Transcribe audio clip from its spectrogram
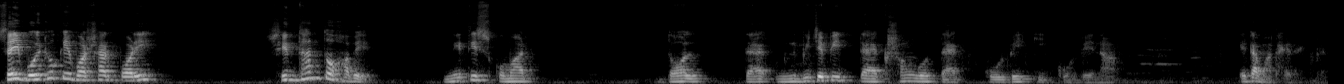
সেই বৈঠকে বসার পরেই সিদ্ধান্ত হবে নীতিশ কুমার দল ত্যাগ, বিজেপি ত্যাগ সঙ্গ ত্যাগ। করবে কি করবে না, এটা মাথায় রাখবেন।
